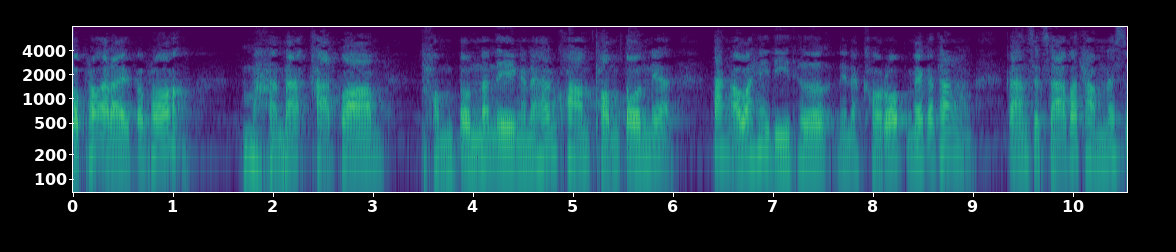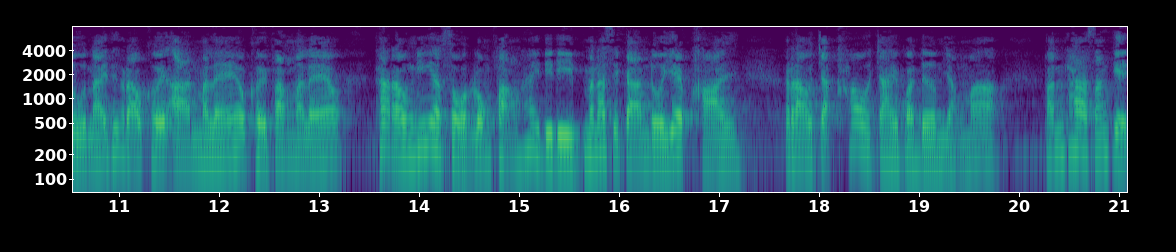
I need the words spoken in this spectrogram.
ก็เพราะอะไรก็เพราะมานะขาดความถ่อมตนนั่นเองนะฮะความถ่อมตนเนี่ย ตั้งเอาไว้ให้ดีเธอเนี่ยนะเคารพแม้กระทั่งการศึกษาพระธรรมนะสูตรไหนที่เราเคยอ่านมาแล้ว เคยฟังมาแล้ว ถ้าเราเงี่ยโสดลงฟังให้ดีๆ มนสิการโดยแยบคาย เราจะเข้าใจกว่าเดิมอย่างมากพันถ้าสังเกต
